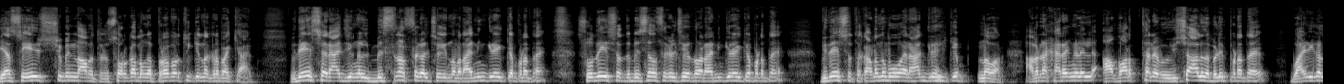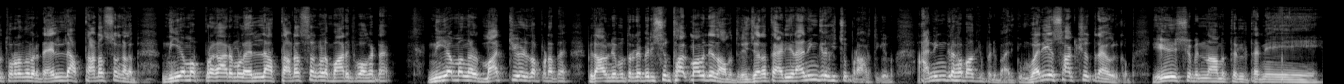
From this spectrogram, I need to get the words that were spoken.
യെസ് യേശുവിൻ നാമത്തിൽ സ്വർഗമങ്ങ് പ്രവർത്തിക്കുന്ന കൃപയ്ക്കാൻ വിദേശ രാജ്യങ്ങളിൽ ബിസിനസ്സുകൾ ചെയ്യുന്നവർ അനുഗ്രഹിക്കപ്പെടട്ടെ. സ്വദേശത്ത് ബിസിനസ്സുകൾ ചെയ്യുന്നവർ അനുഗ്രഹിക്കപ്പെടട്ടെ. വിദേശത്ത് കടന്നു പോകാൻ ആഗ്രഹിക്കുന്നവർ അവരുടെ കരങ്ങളിൽ ആ വർധനവ് വിശാലത വെളിപ്പെടട്ടെ. വഴികൾ തുറന്നു വരട്ടെ. എല്ലാ തടസ്സങ്ങളും നിയമപ്രകാരമുള്ള എല്ലാ തടസ്സങ്ങളും മാറിപ്പോകട്ടെ. നിയമങ്ങൾ മാറ്റി എഴുതപ്പെടട്ടെ പിതാവിന്റെ പുത്രന്റെ പരിശുദ്ധാത്മാവിന്റെ നാമത്തിൽ ജനത്തെ അടിയൻ അനുഗ്രഹിച്ച് പ്രാർത്ഥിക്കുന്നു. അനുഗ്രഹമാക്കി പരിപാലിക്കും. വലിയ സാക്ഷ്യത്തിനായിരിക്കും. യേശുവിൻ നാമത്തിൽ തന്നെ.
